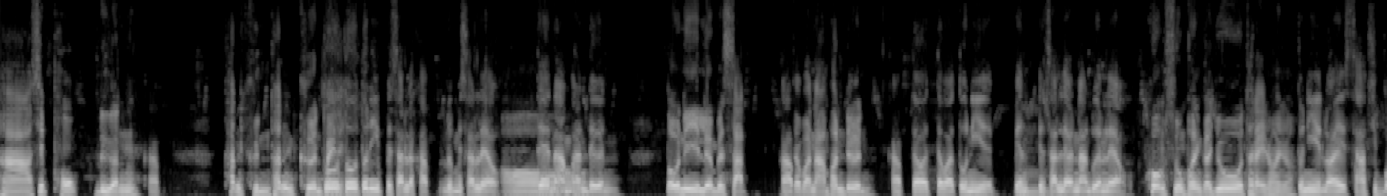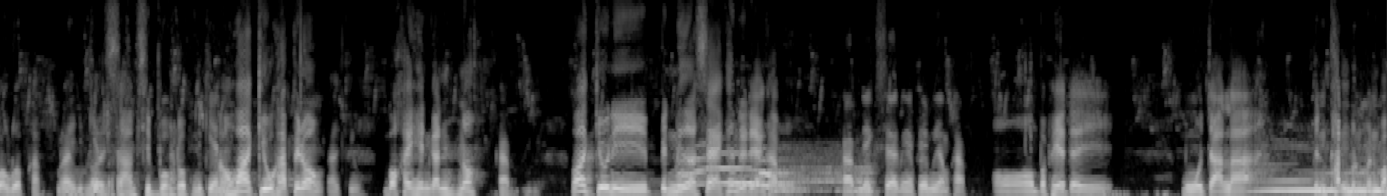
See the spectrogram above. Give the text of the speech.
15 16เดือนครับ ท่านขึ้นท่านเขินไปตัวนี่ตัวตัวนี้เป็นสัตว์แล้วครับเริ่มเป็นสัตว์แล้วอ๋อแต่น้ำพันเดิน ตัวนี้เริ่มเป็นสัตว์ ครับ แต่ว่าน้ำพันเดินครับแต่ว่าแต่ว่าตัวนี้เป็นอืม เป็นสัตว์แล้วน้ำเดินแล้ว ความสูงเพิ่นก็อยู่เท่าไหร่หน่อยเนาะตัวนี้ร้อยสามสิบบวกลบครับร้อยยี่สิบเจ็ด130บวกลบมีเกณฑ์เอาว่ากิวครับพี่น้องบ้ากิว บ่ใครเห็นกันเนาะครับ ว่ากิวนี่เป็นเนื้อแทรกขึ้นเนื้อแดงครับครับนี่แทรกนี่เพื่อเมืองครับอ๋อประเภทไอ้หมูจานละเป็นพันเหมือนมันบ่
